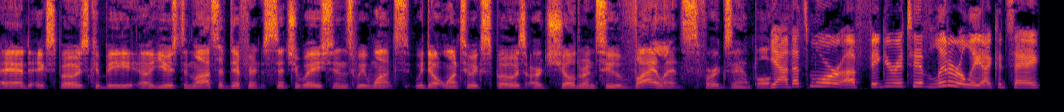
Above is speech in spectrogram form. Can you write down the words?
and expose could be uh, used in lots of different situations. We want, we don't want to expose our children to violence, for example. Yeah, that's more uh, figurative. Literally, I could say,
